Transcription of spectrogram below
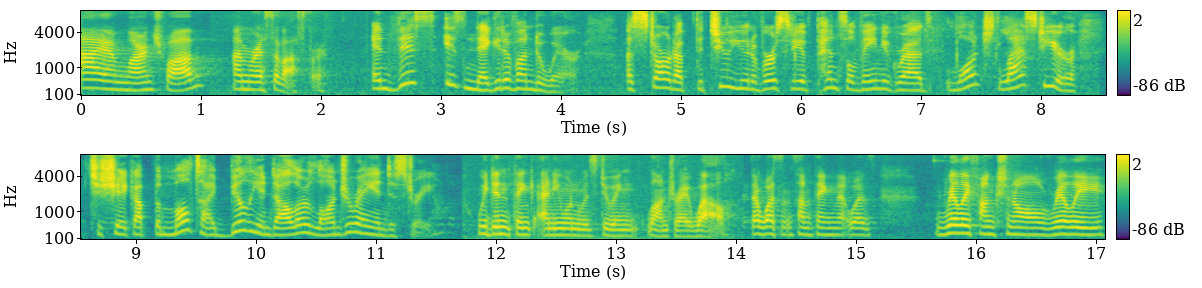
Hi, I'm Lauren Schwab. I'm Marissa Vosper. And this is Negative Underwear, a startup the two University of Pennsylvania grads launched last year to shake up the multi-billion dollar lingerie industry. We didn't think anyone was doing lingerie well. There wasn't something that was really functional, really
